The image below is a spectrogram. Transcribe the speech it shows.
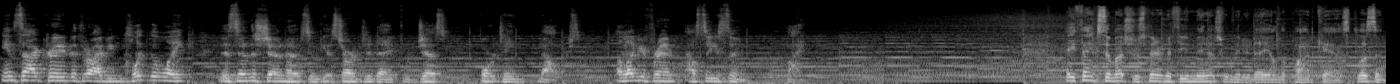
inside Created to Thrive. You can click the link that's in the show notes and get started today for just $14. I love you, friend. I'll see you soon. Bye. Hey, thanks so much for spending a few minutes with me today on the podcast. Listen,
